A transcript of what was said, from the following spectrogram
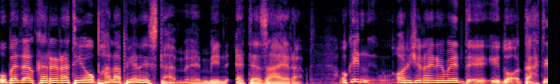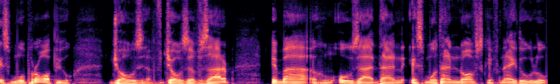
u beda l-karriera tiegħu bħala pjanista minn eta żgħira. U kien oriġinarjament eh, idoq taħt ismu propju, Joseph, Joseph Zarb, imma uża dan ismu tan nofs kif ngħidulu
